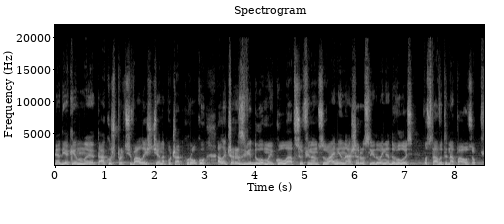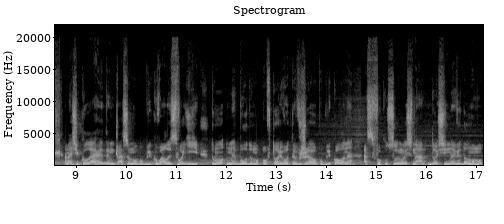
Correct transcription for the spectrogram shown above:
над яким ми також працювали ще на початку року, але через відомий колапс у фінансуванні наше розслідування довелось поставити на паузу. А наші колеги тим часом опублікували свої, тому не будемо повторювати вже опубліковане, а сфокусуємось на досі невідомому.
